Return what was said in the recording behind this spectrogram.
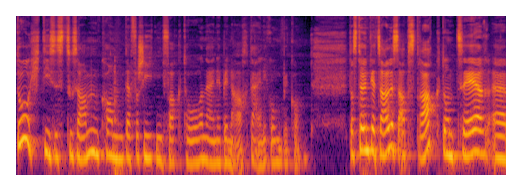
durch dieses Zusammenkommen der verschiedenen Faktoren eine Benachteiligung bekommt. Das tönt jetzt alles abstrakt und sehr äh,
